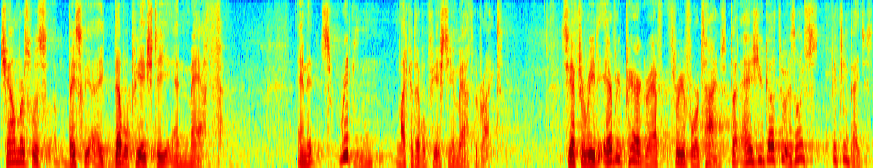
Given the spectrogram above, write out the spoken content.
Chalmers was basically a double PhD in math. And it's written like a double PhD in math would write. So you have to read every paragraph three or four times. But as you go through it, it's only 15 pages.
